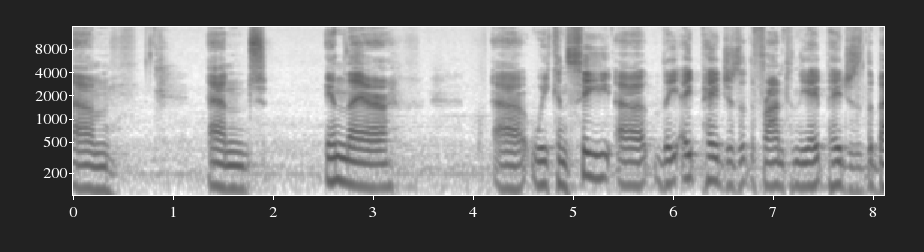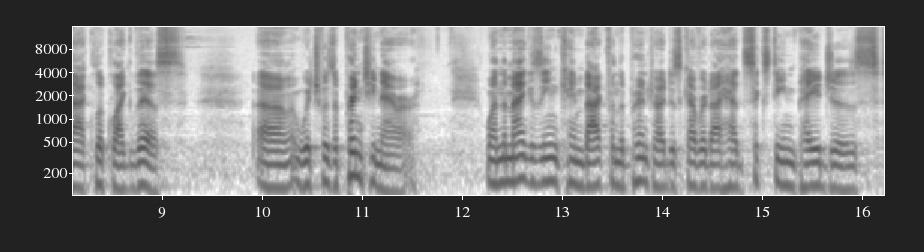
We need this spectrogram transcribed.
Um, and in there, uh, we can see uh, the eight pages at the front and the eight pages at the back look like this, uh, which was a printing error. When the magazine came back from the printer, I discovered I had 16 pages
